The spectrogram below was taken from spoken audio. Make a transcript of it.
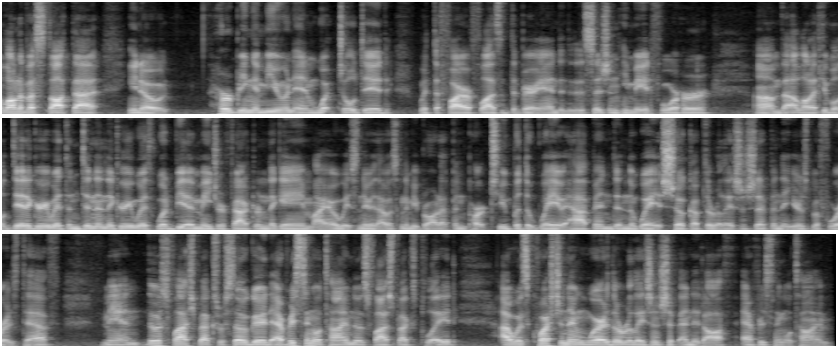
A lot of us thought that, you know, her being immune and what Joel did with the Fireflies at the very end and the decision he made for her. Um, that a lot of people did agree with and didn't agree with would be a major factor in the game. I always knew that was going to be brought up in part two, but the way it happened and the way it shook up the relationship in the years before his death man, those flashbacks were so good. Every single time those flashbacks played, I was questioning where the relationship ended off every single time.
